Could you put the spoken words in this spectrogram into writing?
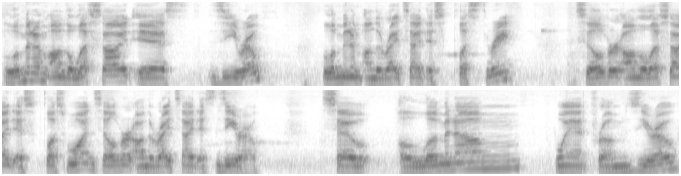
Aluminum on the left side is 0. Aluminum on the right side is plus 3. Silver on the left side is plus 1. Silver on the right side is 0. So aluminum went from 0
